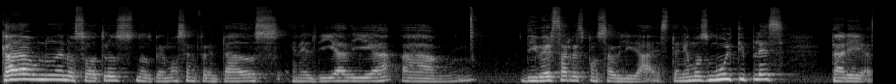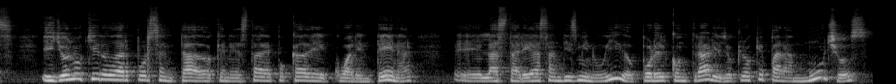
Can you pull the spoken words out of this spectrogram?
Cada uno de nosotros nos vemos enfrentados en el día a día a mm, diversas responsabilidades. Tenemos múltiples tareas y yo no quiero dar por sentado que en esta época de cuarentena eh, las tareas han disminuido. Por el contrario, yo creo que para muchos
